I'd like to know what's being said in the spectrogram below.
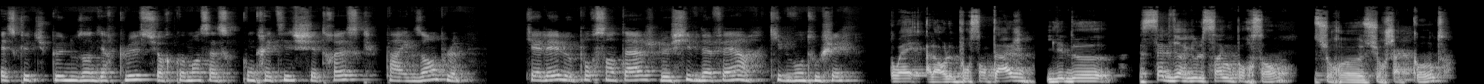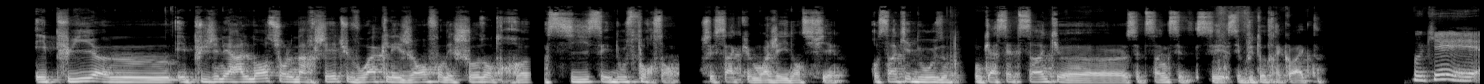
est-ce que tu peux nous en dire plus sur comment ça se concrétise chez Trusk, par exemple? Quel est le pourcentage de chiffre d'affaires qu'ils vont toucher? Ouais, alors le pourcentage, il est de 7,5% sur euh, sur chaque compte. Et puis, euh, et puis généralement sur le marché, tu vois que les gens font des choses entre 6 et 12 c'est ça que moi j'ai identifié. Entre 5 et 12. Donc à 7,5, euh, 7,5 c'est plutôt très correct. Ok, et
